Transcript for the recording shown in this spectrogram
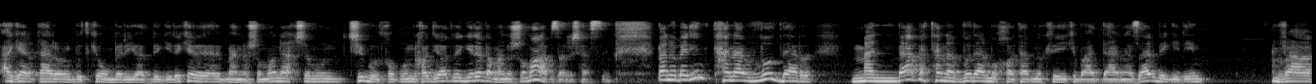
اگر قرار بود که اون بره یاد بگیره که من و شما نقشمون چی بود؟ خب اون می‌خواد یاد بگیره و من و شما ابزارش هستیم. بنابراین تنوع در منبع و تنوع در مخاطب نکته ای که باید در نظر بگیریم. و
